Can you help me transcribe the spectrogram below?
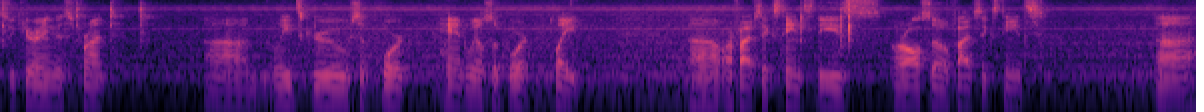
securing this front um, lead screw support hand wheel support plate uh, are 5 16ths. These are also 5 16 uh,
